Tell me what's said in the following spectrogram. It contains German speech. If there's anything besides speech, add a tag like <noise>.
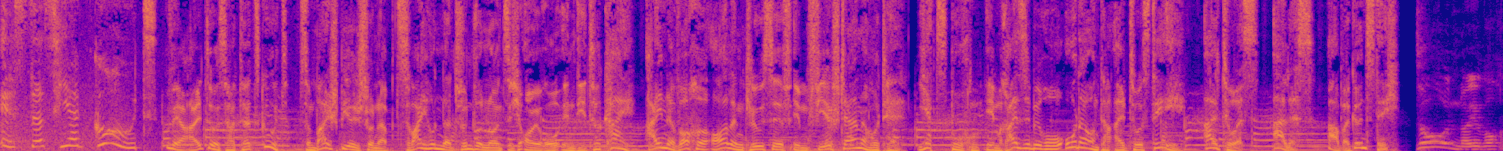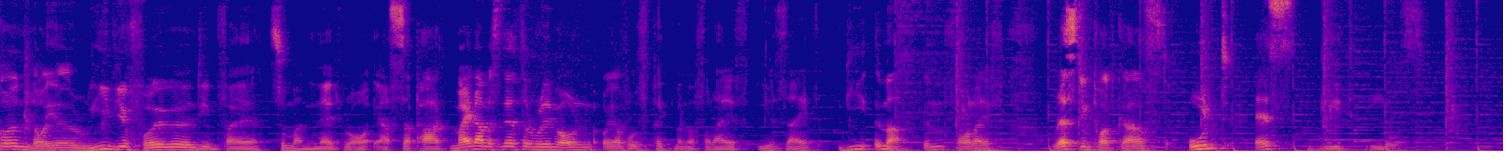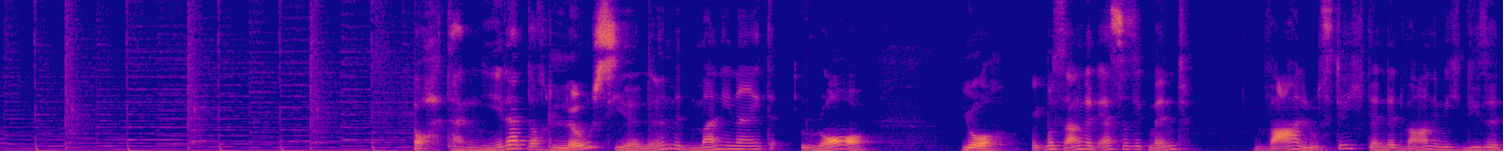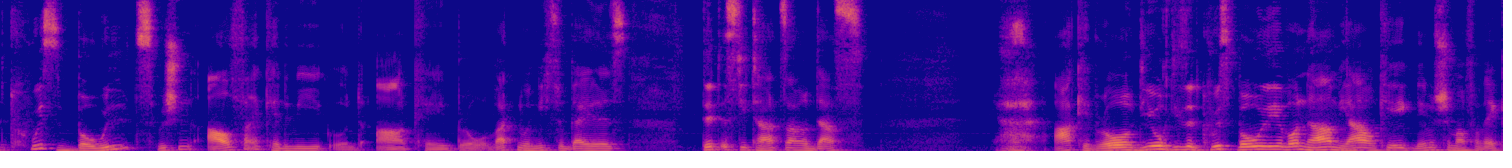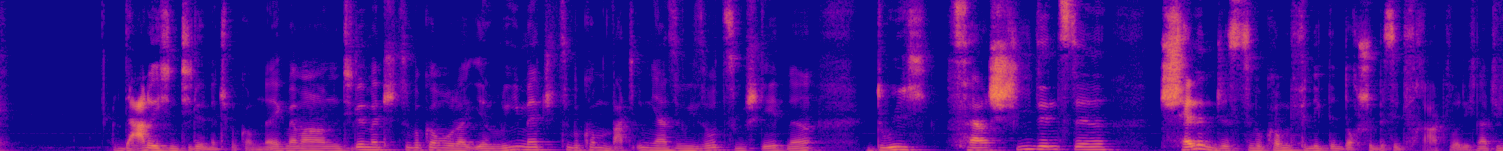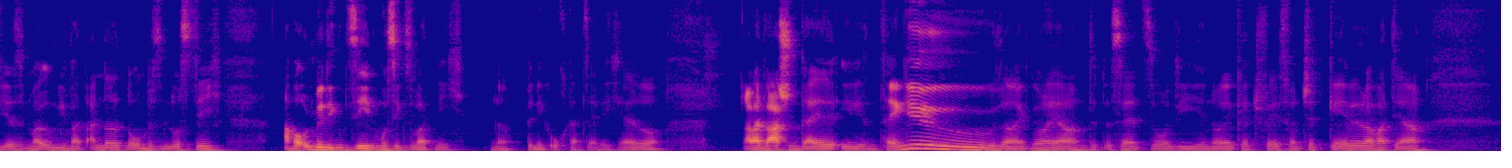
ist das hier gut. Wer Altus hat, hat's gut. Zum Beispiel schon ab 295 Euro in die Türkei. Eine Woche All-Inclusive im Vier-Sterne-Hotel. Jetzt buchen im Reisebüro oder unter altus.de. Altus, alles, aber günstig. So, neue Woche, neue Review-Folge, in dem Fall zum Monday Night Raw, erster Part. Mein Name ist Nathan Wilbon, euer Wolfpack-Member for Life. Ihr seid wie immer im For Life Wrestling Podcast und es geht los. Doch, dann jeder doch los hier, ne? Mit Money Night Raw. Jo, ich muss sagen, das erste Segment war lustig, denn das war nämlich diese Quiz Bowl zwischen Alpha Academy und RK Bro. Was nur nicht so geil ist, das ist die Tatsache, dass ja, RK Bro, die auch diese Quiz Bowl gewonnen haben, ja, okay, ich nehme es schon mal vorweg, dadurch ein Titelmatch bekommen. Ne? Meine mal, ein Titelmatch zu bekommen oder ihr Rematch zu bekommen, was ihnen ja sowieso zusteht, ne? durch verschiedenste Challenges zu bekommen, finde ich dann doch schon ein bisschen fragwürdig. Natürlich ist es mal irgendwie was anderes, noch ein bisschen lustig, aber unbedingt sehen muss ich sowas nicht. Ne? Bin ich auch ganz ehrlich. Also, aber es war schon geil gewesen. Thank you, sag ich nur, ja. Das ist ja jetzt so die neue Catchphrase von Chad Gable oder was, ja.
